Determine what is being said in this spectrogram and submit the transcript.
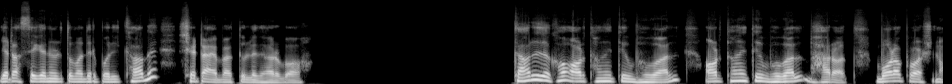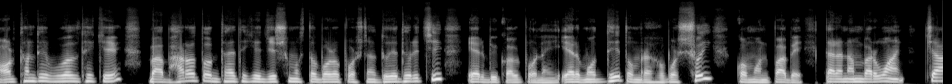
যেটা সেকেন্ড ইউনিট তোমাদের পরীক্ষা হবে, সেটা এবার তুলে ধরবো। তাহলে দেখো অর্থনৈতিক ভূগোল অর্থনৈতিক ভূগোল ভারত। বড় প্রশ্ন, অর্থনৈতিক ভূগোল থেকে বা ভারত অধ্যায় থেকে যে সমস্ত বড় প্রশ্ন তুলে ধরেছি, এর বিকল্প নেই। এর মধ্যে তোমরা অবশ্যই কমন পাবে। তারা নাম্বার ওয়ান চা,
